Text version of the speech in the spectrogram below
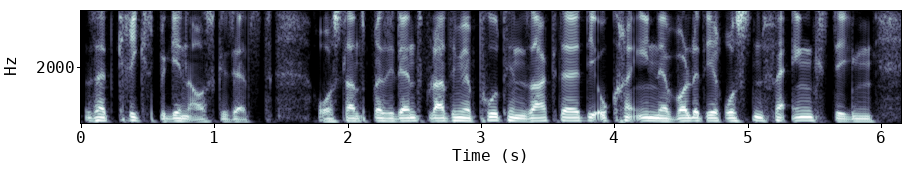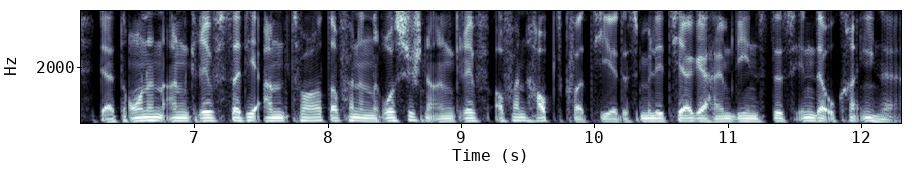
seit Kriegsbeginn ausgesetzt. Russlands Präsident Wladimir Putin sagte, die Ukraine wolle die Russen verängstigen. Der Drohnenangriff sei die Antwort auf einen russischen Angriff auf ein Hauptquartier des Militärgeheimdienstes in der Ukraine.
